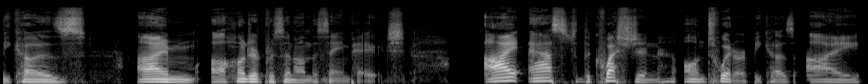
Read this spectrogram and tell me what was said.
because I'm 100% on the same page. I asked the question on Twitter because I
